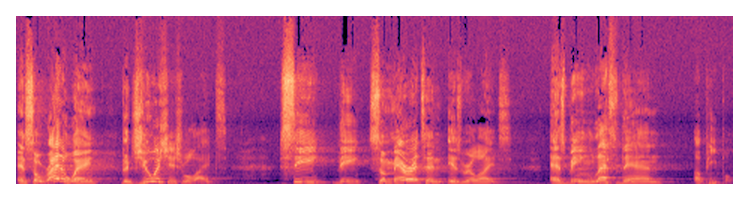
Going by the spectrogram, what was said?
And so, right away, the Jewish Israelites see the Samaritan Israelites as being less than a people.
